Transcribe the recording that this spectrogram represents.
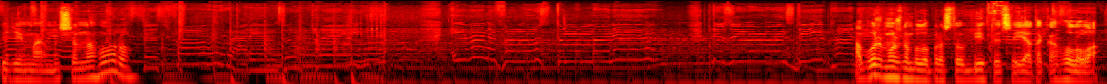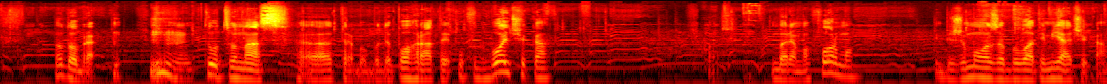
Підіймаємося нагору. Або ж можна було просто обігти, це я така голова. Ну добре. Тут у нас е, треба буде пограти у футбольчика. Ось. Беремо форму і біжимо забувати м'ячика.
